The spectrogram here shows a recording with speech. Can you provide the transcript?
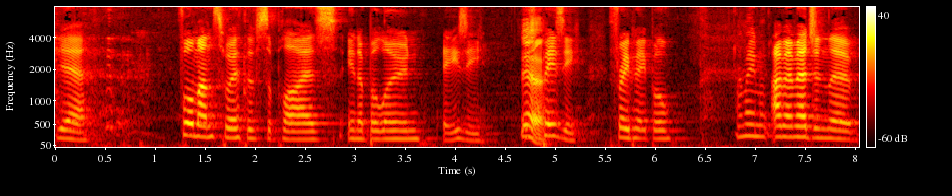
Yeah. Four months worth of supplies in a balloon. Easy. Yeah. Easy peasy. Three people. I mean, I imagine the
